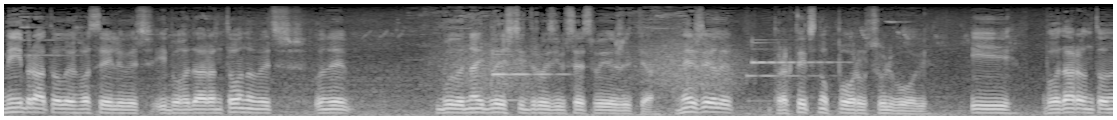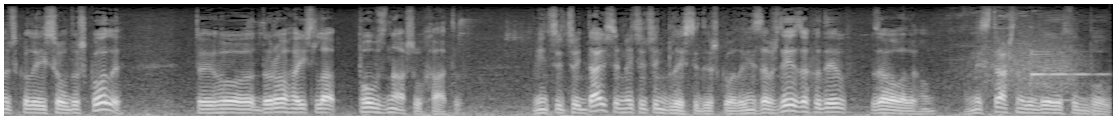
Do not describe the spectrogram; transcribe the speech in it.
Мій брат Олег Васильович і Богдар Антонович, вони були найближчі друзі все своє життя. Ми жили практично поруч у Львові. І Богдар Антонович, коли йшов до школи, то його дорога йшла повз нашу хату. Він чуть-чуть далі, ми чуть-чуть ближче до школи. Він завжди заходив за Олегом. Ми страшно любили футбол.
